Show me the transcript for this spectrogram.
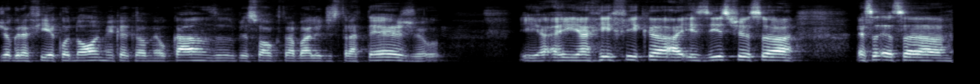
geografia econômica, que é o meu caso, o pessoal que trabalha de estratégia, e aí, aí fica, existe essa essa, essa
